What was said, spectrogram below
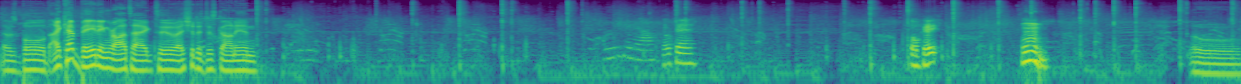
That was bold. I kept baiting raw tag too. I should have just gone in. I'm leaving now. okay. Okay. Mm. Oh.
